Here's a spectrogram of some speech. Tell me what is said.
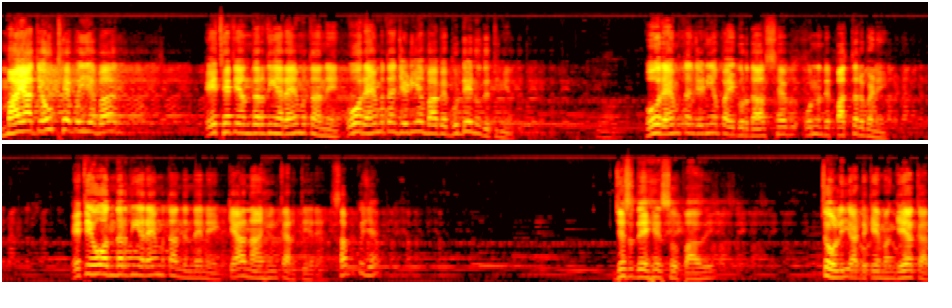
ਮਾਇਆ ਤੇ ਉੱਥੇ ਪਈ ਹੈ ਬਾਹਰ। ਇੱਥੇ ਤੇ ਅੰਦਰ ਦੀਆਂ ਰਹਿਮਤਾਂ ਨੇ। ਉਹ ਰਹਿਮਤਾਂ ਜਿਹੜੀਆਂ ਬਾਬੇ ਬੁੱਢੇ ਨੂੰ ਦਿੱਤੀਆਂ। ਉਹ ਰਹਿਮਤਾਂ ਜਿਹੜੀਆਂ ਭਾਈ ਗੁਰਦਾਸ ਸਾਹਿਬ, ਉਹਨਾਂ ਦੇ ਪਾਤਰ ਬਣੇ। ਇਥੇ ਉਹ ਅੰਦਰ ਦੀਆਂ ਰਹਿਮਤਾਂ ਦਿੰਦੇ ਨੇ, ਕਿਆ ਨਾਹੀ ਕਰਤੇ ਰਹੇ। ਸਭ ਕੁਝ ਹੈ। ਜਿਸ ਦੇਹ ਸੋ ਪਾਵੇ। ਝੋਲੀ ਅੱਡ ਕੇ ਮੰਗਿਆ ਕਰ।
